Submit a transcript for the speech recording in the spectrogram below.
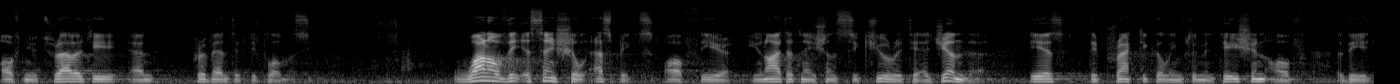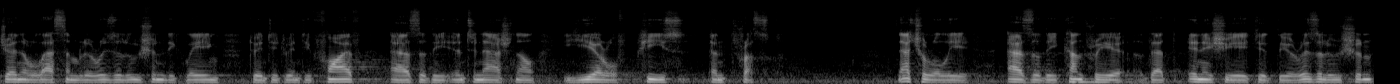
of neutrality and preventive diplomacy. One of the essential aspects of the United Nations security agenda is the practical implementation of the General Assembly resolution declaring 2025 as the International Year of Peace and Trust. Naturally, as the country that initiated the resolution,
